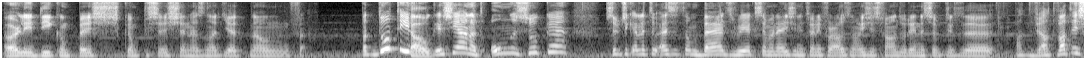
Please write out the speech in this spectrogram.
Early decomposition has not yet known... Wat doet hij ook? Is hij aan het onderzoeken? Subject added to acetone bed, re-examination in 24 hours, no found within the subject. Uh, wat, wat, wat is?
